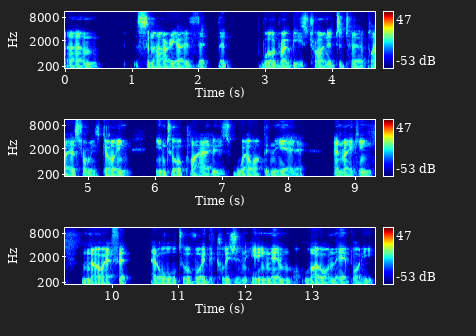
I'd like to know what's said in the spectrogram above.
um, scenario that that World Rugby is trying to deter players from is going into a player who's well up in the air and making no effort at all to avoid the collision, hitting them low on their body,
